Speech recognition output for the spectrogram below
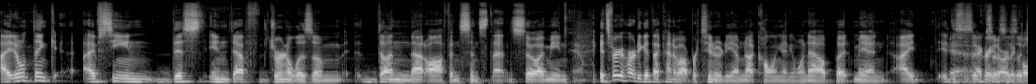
I don't think I've seen this in depth journalism done that often since then. So I mean, it's very hard to get that kind of opportunity. I'm not calling anyone out, but man, I this Yeah, is a great access is a article.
